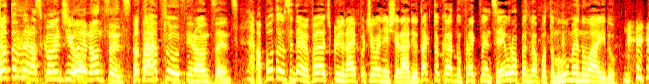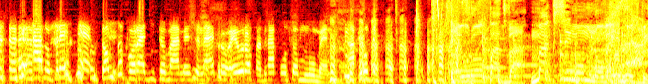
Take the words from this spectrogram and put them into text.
Toto teraz skončilo. To je nonsens. Toto je absolútny nonsens. A potom si dajú fajočku, že najpočúvanejšie rádio. Takto kradnú frekvencie Európe 2, potom Lumenu a idú. Áno, presne. V tomto poradí to máme, že najprv Európa 2, potom Lumen. A potom... Európa 2. Maximum novej hudby.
